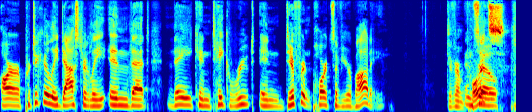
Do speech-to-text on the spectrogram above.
are particularly dastardly in that they can take root in different parts of your body. Different And ports.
